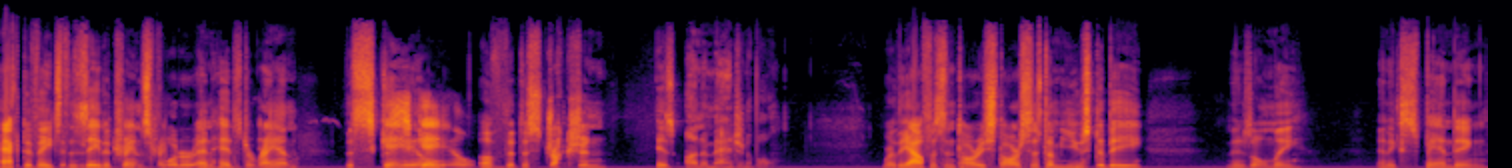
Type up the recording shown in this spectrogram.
activates the Zeta transporter, and heads to Rann. The scale, scale of the destruction is unimaginable. Where the Alpha Centauri star system used to be, there's only an expanding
